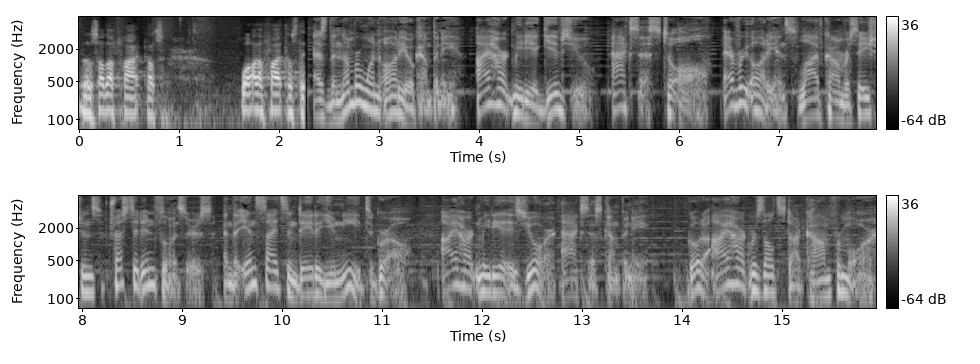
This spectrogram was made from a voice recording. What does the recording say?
there's other factors. What other factors? As the number one audio company, iHeartMedia gives you access to all. Every audience, live conversations, trusted influencers, and the insights and data you need to grow. iHeartMedia is your access company. Go to iHeartResults.com for more.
